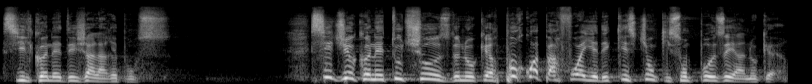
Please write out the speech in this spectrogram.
s'il connaît déjà la réponse? Si Dieu connaît toutes choses de nos cœurs, pourquoi parfois il y a des questions qui sont posées à nos cœurs?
